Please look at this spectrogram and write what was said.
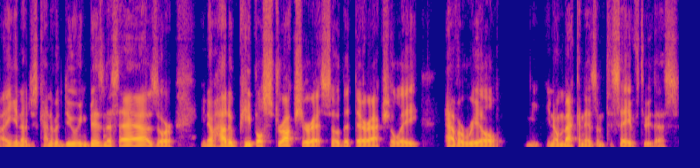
uh, you know, just kind of a doing business as, or you know, how do people structure it so that they're actually have a real, you know, mechanism to save through this?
